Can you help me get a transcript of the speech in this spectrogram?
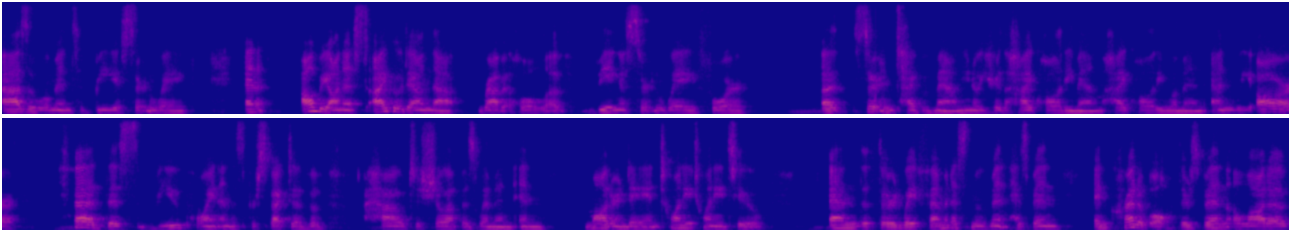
as a woman to be a certain way. And I'll be honest, I go down that rabbit hole of being a certain way for a certain type of man. You know, you hear the high quality man, the high quality woman, and we are fed this viewpoint and this perspective of how to show up as women in modern day in 2022 and the third wave feminist movement has been incredible. There's been a lot of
